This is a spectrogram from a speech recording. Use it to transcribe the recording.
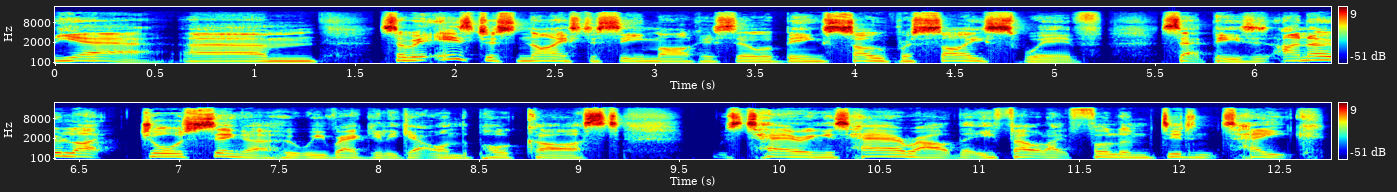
Yeah. Um, so it is just nice to see Marcus Silva being so precise with set pieces. I know, like George Singer, who we regularly get on the podcast, was tearing his hair out that he felt like Fulham didn't take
